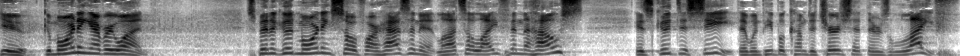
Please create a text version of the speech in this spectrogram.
you. Good morning, everyone. It's been a good morning so far, hasn't it? Lots of life in the house. It's good to see that when people come to church that there's life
